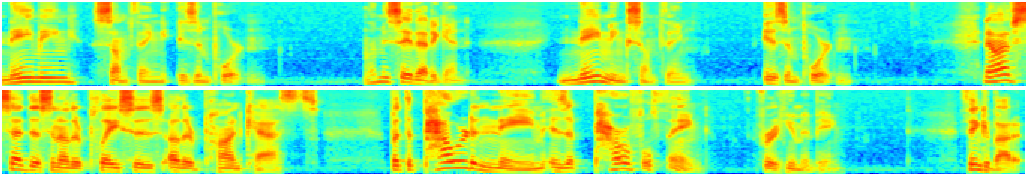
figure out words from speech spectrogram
Naming something is important. Let me say that again. Naming something is important. Now, I've said this in other places, other podcasts, but the power to name is a powerful thing for a human being. Think about it.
